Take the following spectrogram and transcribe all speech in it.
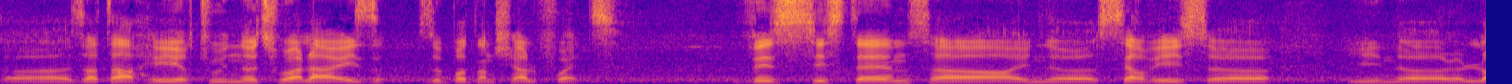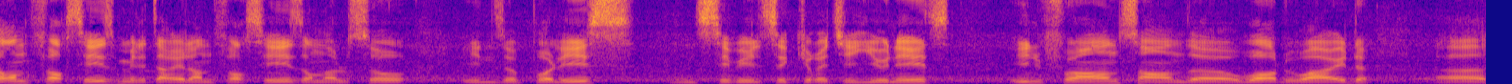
that are here to neutralize the potential threat. These systems are in uh, service uh, in uh, land forces, military land forces, and also in the police, in civil security units, in France and uh, worldwide, uh,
